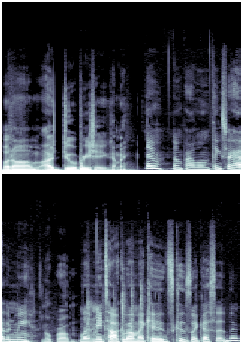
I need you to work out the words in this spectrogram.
But um, I do appreciate you coming. Yeah, no problem. Thanks for having me. No problem. Letting me talk about my kids because, like I said, they're-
